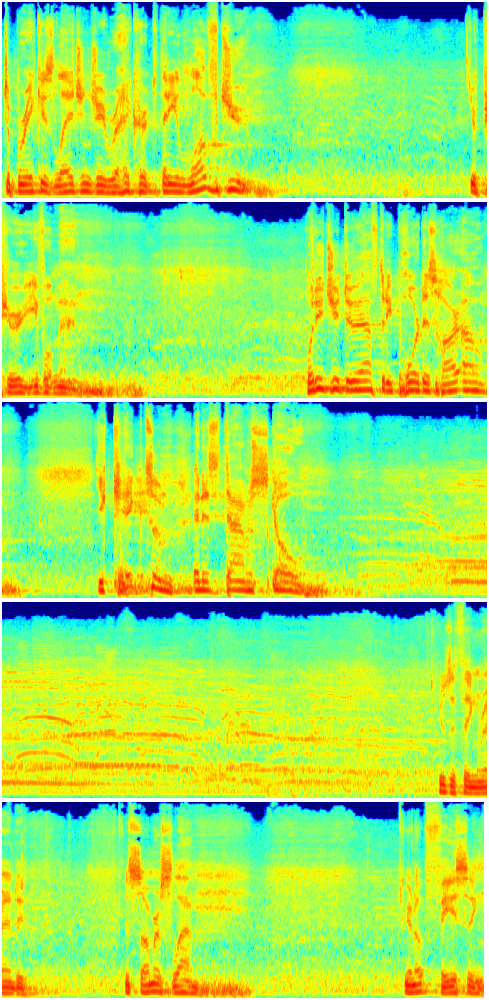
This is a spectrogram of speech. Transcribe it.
to break his legendary record, that he loved you. You're pure evil, man. What did you do after he poured his heart out? You kicked him in his damn skull. Here's the thing, Randy. The SummerSlam. You're not facing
